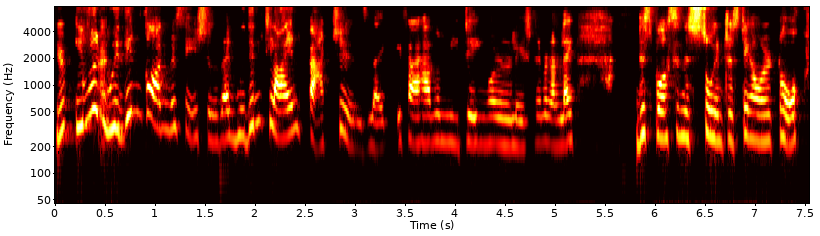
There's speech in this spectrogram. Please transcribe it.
Yep. even within conversations like within client patches like if i have a meeting or a relationship and i'm like this person is so interesting. I want to talk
